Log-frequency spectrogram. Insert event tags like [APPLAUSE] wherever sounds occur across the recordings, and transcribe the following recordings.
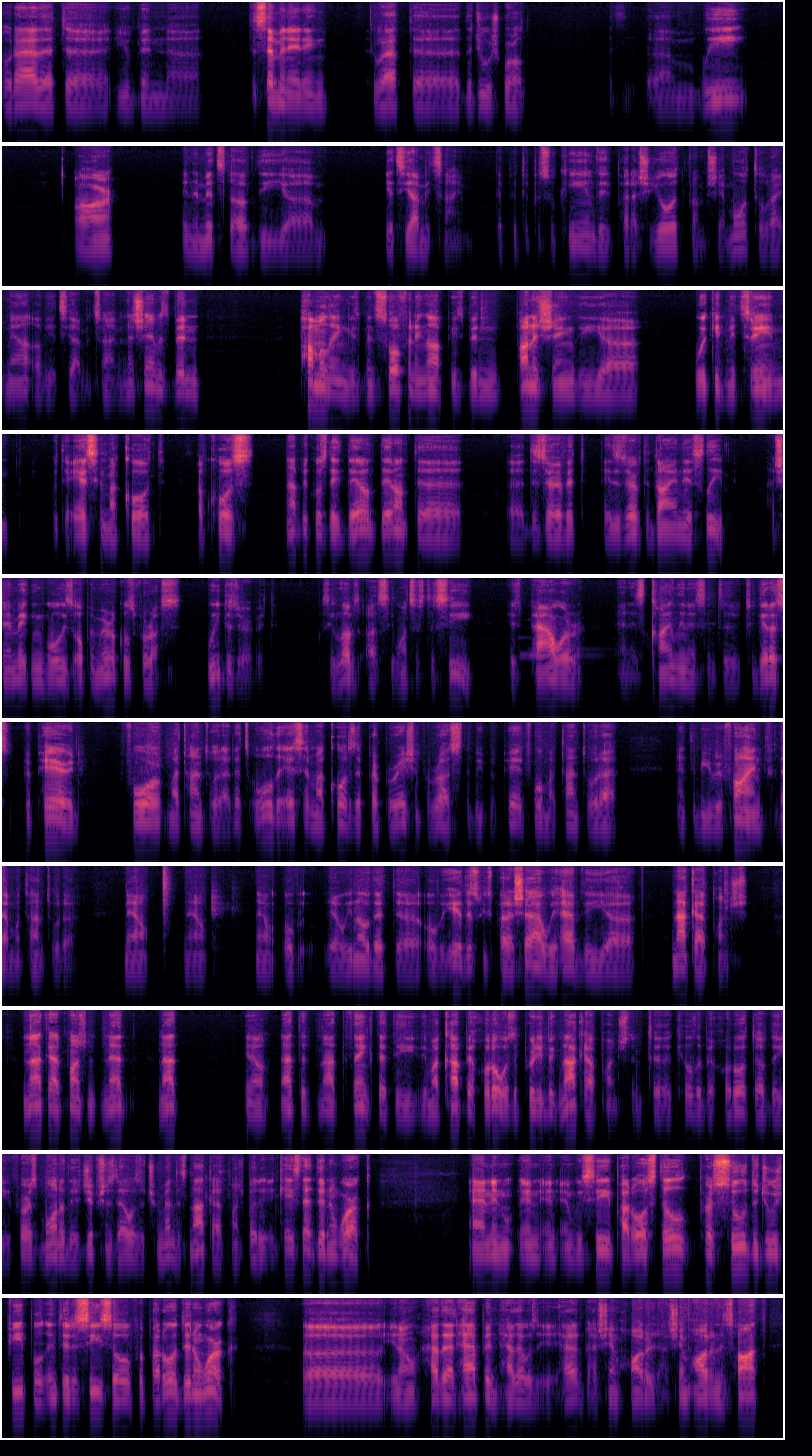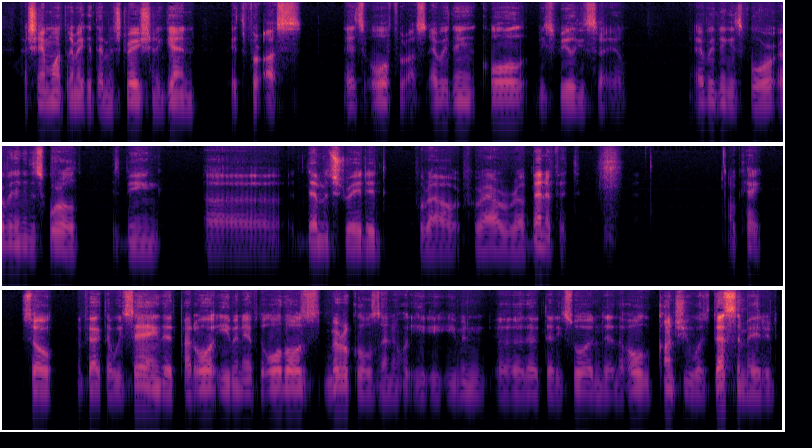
Torah that uh, you've been uh, disseminating throughout uh, the Jewish world. Um, we are in the midst of the um, Yetziat Mitzrayim, the, the Pesukim, the Parashiyot from Shemot till right now of Yetziat Mitzrayim. And Hashem has been pummeling, he's been softening up, he's been punishing the uh, wicked Mitzrim with the Eser Makot. Of course, not because they, they don't, they don't uh, uh, deserve it, they deserve to die in their sleep. Hashem making all these open miracles for us. We deserve it because He loves us. He wants us to see His power and His kindliness and to, to get us prepared for Matan Torah. That's all the Eser Makot is a preparation for us to be prepared for Matan Torah and to be refined for that Matan Torah. Now, now, now, over, yeah, we know that uh, over here, this week's parasha, we have the uh, knockout punch. Knockout punch, not, not, you know, not to not think that the the makat bechorot was a pretty big knockout punch and to kill the bechorot of the firstborn of the Egyptians. That was a tremendous knockout punch. But in case that didn't work, and in, in, in and we see Paro still pursued the Jewish people into the sea. So for Paro, it didn't work. Uh, you know how that happened, how that was, how Hashem hardened Hashem hardened his heart. Hashem wanted to make a demonstration again. It's for us. It's all for us. Everything call Bishvil Yisrael. Everything is for everything in this world is being uh, demonstrated for our for our uh, benefit. Okay, so in fact, are we saying that Paro, even after all those miracles and even uh, that, that, he saw and the whole country was decimated,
